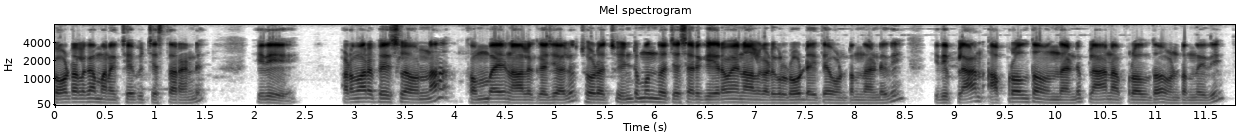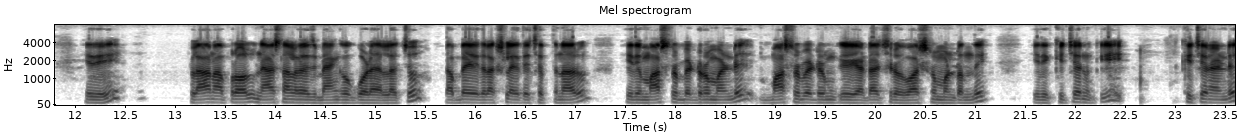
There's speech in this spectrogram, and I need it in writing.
టోటల్గా మనకి చేపించేస్తారండి. ఇది పడమర పేస్లో ఉన్న తొంభై నాలుగు గజాలు చూడొచ్చు. ఇంటి ముందు వచ్చేసరికి ఇరవై నాలుగు అడుగుల రోడ్డు అయితే ఉంటుందండి ఇది. ఇది ప్లాన్ అప్రూవల్తో ఉందండి. ప్లాన్ అప్రూవల్తో ఉంటుంది ఇది. ఇది ప్లాన్ అప్రూవల్ నేషనల్ వైజ్ బ్యాంకుకు కూడా వెళ్ళొచ్చు. డెబ్బై ఐదు లక్షలు అయితే చెప్తున్నారు. ఇది మాస్టర్ బెడ్రూమ్ అండి. మాస్టర్ బెడ్రూమ్కి అటాచ్డ్ వాష్రూమ్ ఉంటుంది. ఇది కిచెన్కి కిచెన్ అండి.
